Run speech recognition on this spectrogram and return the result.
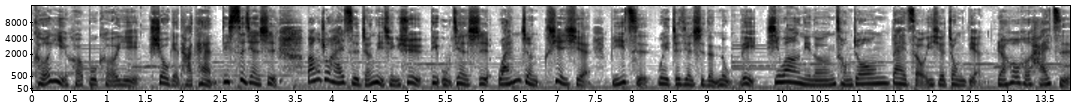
可以和不可以，秀给他看；第四件事，帮助孩子整理情绪；第五件事，完整谢谢彼此为这件事的努力。希望你能从中带走一些重点，然后和孩子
